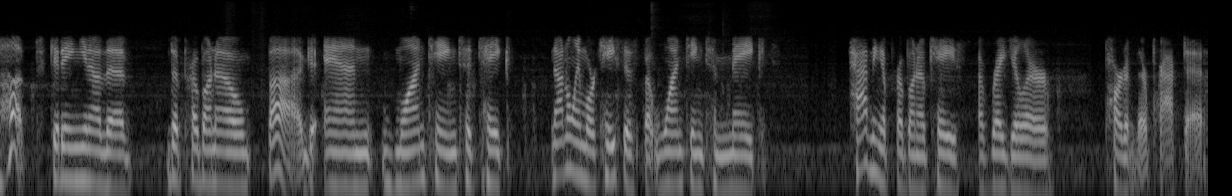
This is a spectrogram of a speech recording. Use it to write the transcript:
hooked, getting you know the the pro bono bug, and wanting to take not only more cases but wanting to make having a pro bono case a regular part of their practice.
